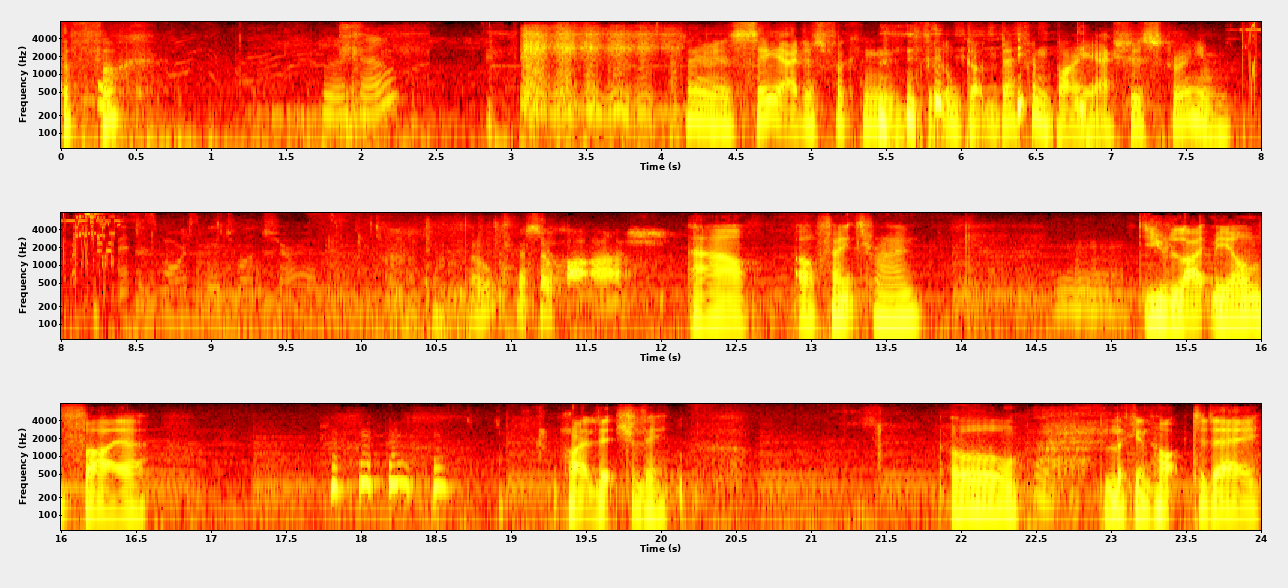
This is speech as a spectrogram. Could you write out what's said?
The fuck? The hell? I didn't even see it. I just fucking got deafened by Ash's scream. This is Mors Mutual Insurance. Oh, You're so hot, Ash. ow. Oh, thanks, Ryan. You light me on fire. Quite literally. Oh, looking hot today.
